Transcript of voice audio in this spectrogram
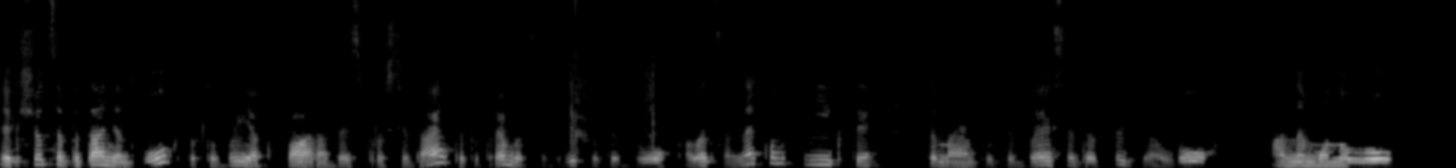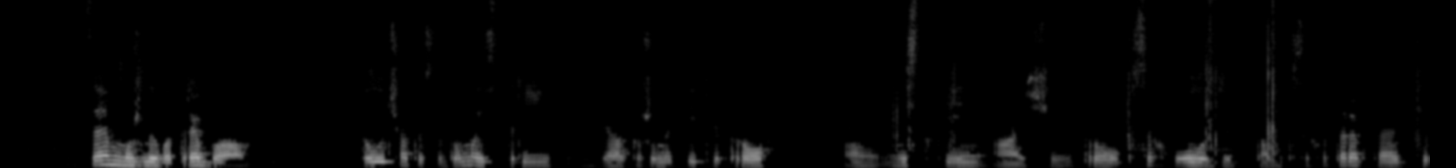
Якщо це питання двох, тобто ви як пара десь просідаєте, то треба це вирішувати вдвох. Але це не конфлікти, це має бути бесіда, це діалог, а не монолог. Це, можливо, треба долучатися до майстрів. Я кажу не тільки про а, місткинь, а ще й про психологів, там, психотерапевтів.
